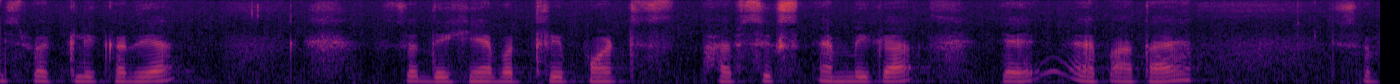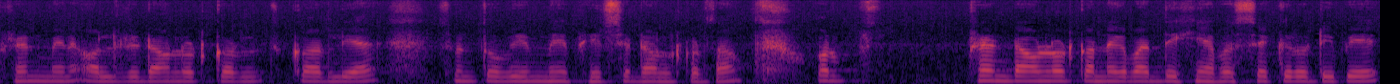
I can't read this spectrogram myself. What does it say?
इस पर क्लिक कर दिया। सो देखिए यहाँ पर three point five six M का ऐप आता है। सो फ्रेंड मैंने ऑलरेडी डाउनलोड कर कर लिया है। सुन तो भी मैं फिर से डाउनलोड करता हूँ। और फ्रेंड डाउनलोड करने के बाद देखिए यहाँ पर सिक्योरिटी पे,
